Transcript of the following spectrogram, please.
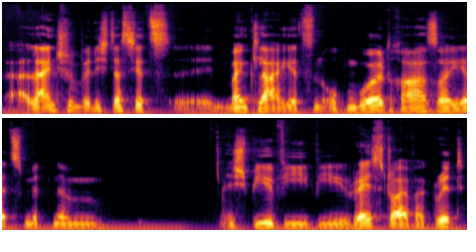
Allein schon, wenn ich das jetzt, äh, mein klar, jetzt ein Open-World-Raser jetzt mit einem Spiel wie, wie Race Driver Grid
